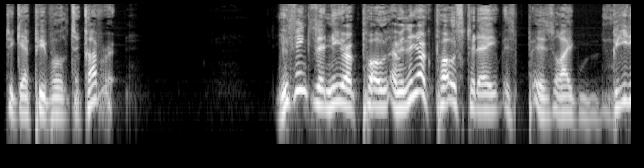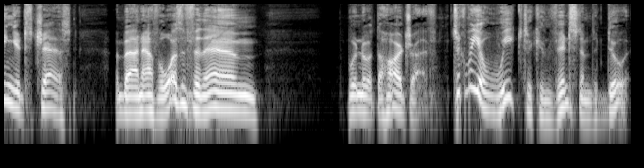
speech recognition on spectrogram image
to get people to cover it. You think the New York Post, I mean, the New York Post today is, is like beating its chest about how if it wasn't for them, wouldn't know what the hard drive. It took me a week to convince them to do it.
